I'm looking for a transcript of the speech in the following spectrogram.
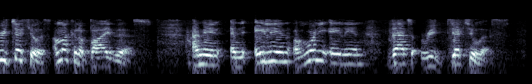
That's ridiculous. I'm not going to buy this. I mean, an alien, a horny alien, that's ridiculous.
